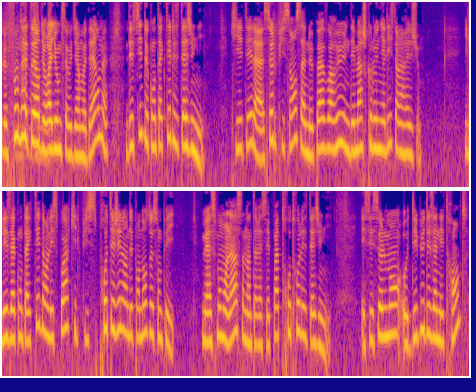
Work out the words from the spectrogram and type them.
le fondateur du royaume saoudien moderne, décide de contacter les États-Unis, qui était la seule puissance à ne pas avoir eu une démarche colonialiste dans la région. Il les a contactés dans l'espoir qu'ils puissent protéger l'indépendance de son pays. Mais à ce moment-là, ça n'intéressait pas trop trop les États-Unis. Et c'est seulement au début des années 30,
